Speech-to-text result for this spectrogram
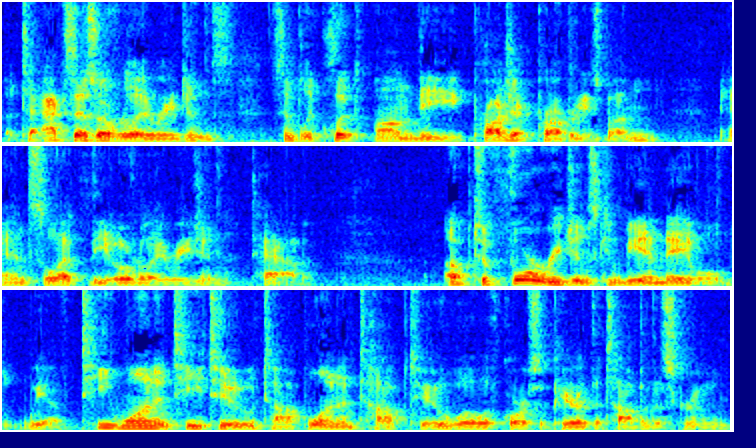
Uh, to access overlay regions, simply click on the Project Properties button and select the Overlay Region tab. Up to four regions can be enabled. We have T1 and T2, top 1 and top 2 will of course appear at the top of the screen.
